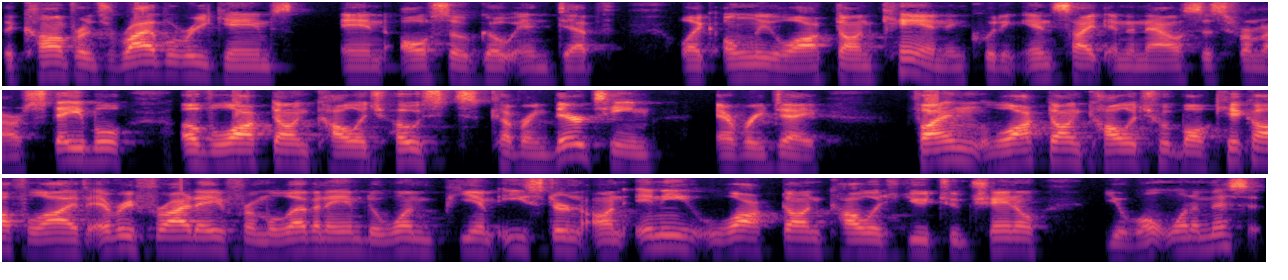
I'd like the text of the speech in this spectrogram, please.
the conference rivalry games, and also go in depth like only Locked On can, including insight and analysis from our stable of Locked On college hosts covering their team every day. Find Locked On College Football Kickoff live every Friday from 11 a.m. to 1 p.m. Eastern on any Locked On College YouTube channel. You won't want to miss it.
